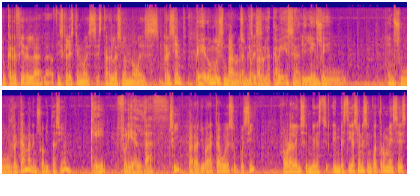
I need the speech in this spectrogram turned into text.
Lo que refiere la, la fiscalía es que no es esta relación no es reciente. Pero un es un, disparo en es la un cabeza. disparo en la cabeza, Y en su, en su recámara, en su habitación. Qué frialdad. Sí, para llevar a cabo eso, pues sí. Ahora las investi- investigaciones en cuatro meses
